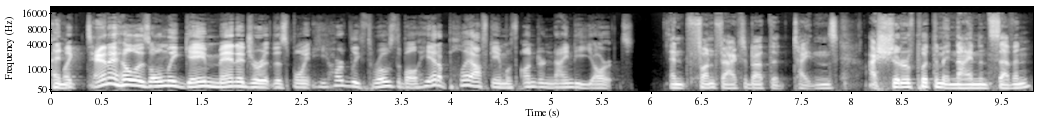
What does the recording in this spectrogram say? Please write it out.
And- like Tannehill is only game manager at this point. He hardly throws the ball. He had a playoff game with under 90 yards. And fun fact about the Titans, I should have put them at nine and seven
